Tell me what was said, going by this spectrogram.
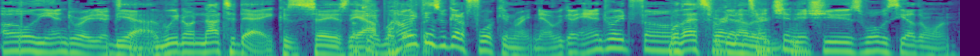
Oh, the Android. Yeah, we don't not today because today is the Okay, Apple. well, how many things we got a fork in right now? We got Android phone. Well, that's for we another- attention issues. What was the other one?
